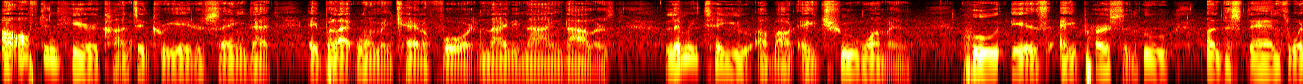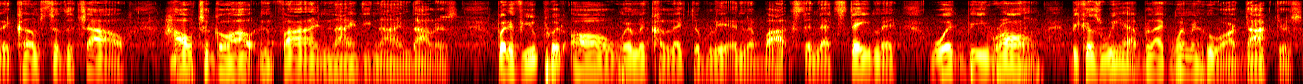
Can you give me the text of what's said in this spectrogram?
I often hear content creators saying that a black woman can't afford $99. Let me tell you about a true woman who is a person who understands when it comes to the child how to go out and find $99. But if you put all women collectively in the box, then that statement would be wrong because we have black women who are doctors.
